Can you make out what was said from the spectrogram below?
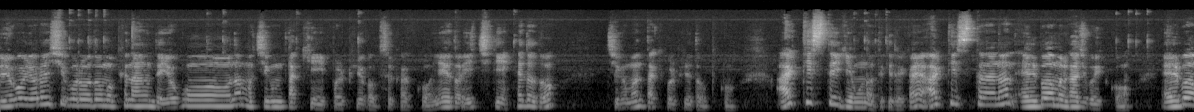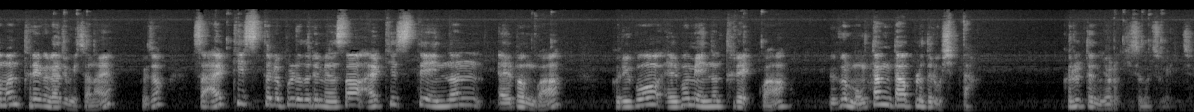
요걸 이런 식으로도 뭐 표현하는데 요거는 뭐 지금 딱히 볼 필요가 없을 것 같고 얘도 HD 헤더도 지금은 딱히 볼 필요도 없고 아티스트의 경우는 어떻게 될까요? 아티스트는 앨범을 가지고 있고 앨범은 트랙을 가지고 있잖아요. 그죠? 그래서 아티스트를 불러들이면서 아티스트에 있는 앨범과 그리고 앨범에 있는 트랙과 이걸 몽땅 다 불러드리고 싶다. 그럴 때는 이렇게 적을 수가 있죠.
